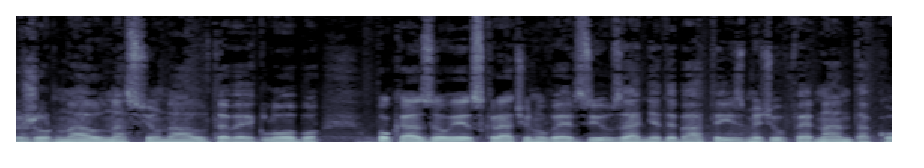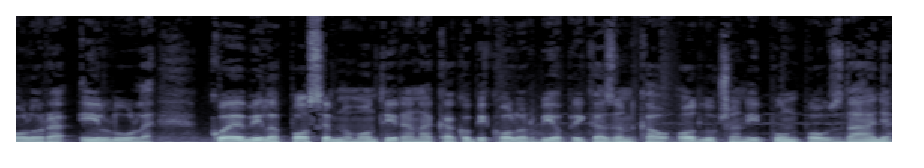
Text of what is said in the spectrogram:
Žurnal Nacional TV Globo, pokazao je skraćenu verziju zadnje debate između Fernanda Kolora i Lule, koja je bila posebno montirana kako bi Kolor bio prikazan kao odlučan i pun pouzdanja,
